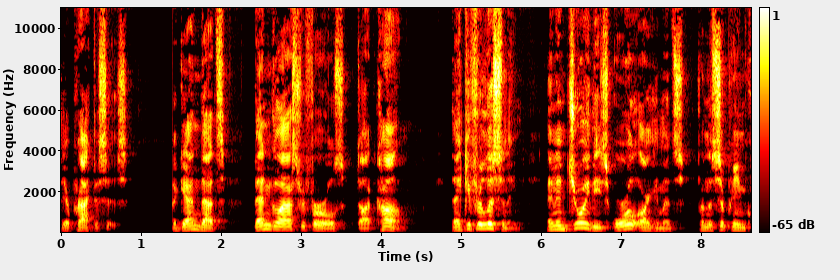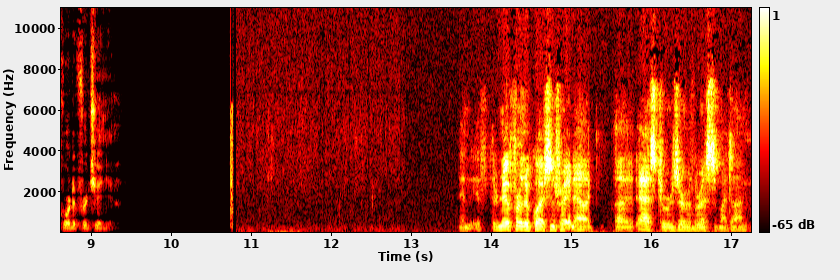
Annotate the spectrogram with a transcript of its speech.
their practices. Again, that's benglassreferrals.com. Thank you for listening and enjoy these oral arguments from the Supreme Court of Virginia. And if there are no further questions right now, I uh, ask to reserve the rest of my time.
